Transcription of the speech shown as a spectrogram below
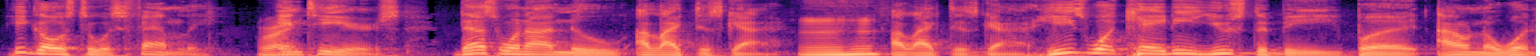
He goes to his family Right. in tears. That's when I knew I like this guy. Mm-hmm. I like this guy. He's what KD used to be, but I don't know what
